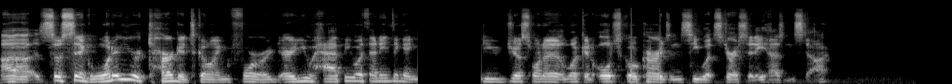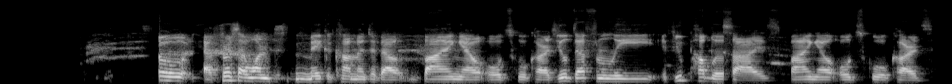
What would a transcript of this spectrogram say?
Uh, so Sig, what are your targets going forward? Are you happy with anything, and do you just want to look at old school cards and see what Star City has in stock? So yeah, first I wanted to make a comment about buying out old school cards. You'll definitely, if you publicize buying out old school cards,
